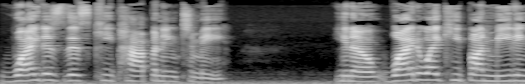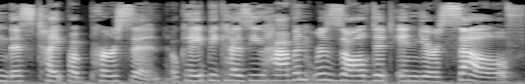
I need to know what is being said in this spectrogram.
Why does this keep happening to me? You know, why do I keep on meeting this type of person? Okay, because you haven't resolved it in yourself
